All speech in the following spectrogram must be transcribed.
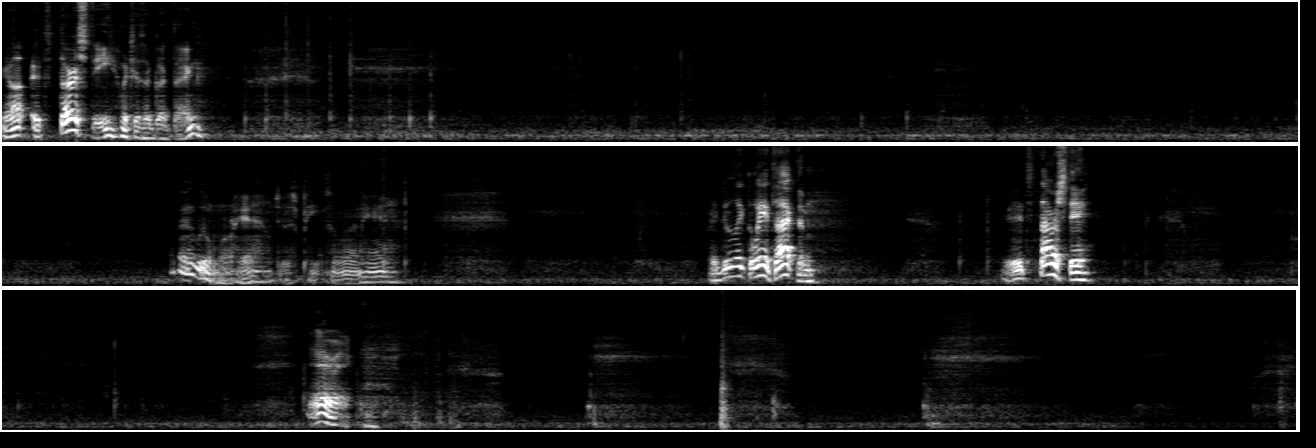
Yeah, it's thirsty, which is a good thing. A little more here. Just paint some on here. I do like the way it's acting. It's thirsty. All right.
